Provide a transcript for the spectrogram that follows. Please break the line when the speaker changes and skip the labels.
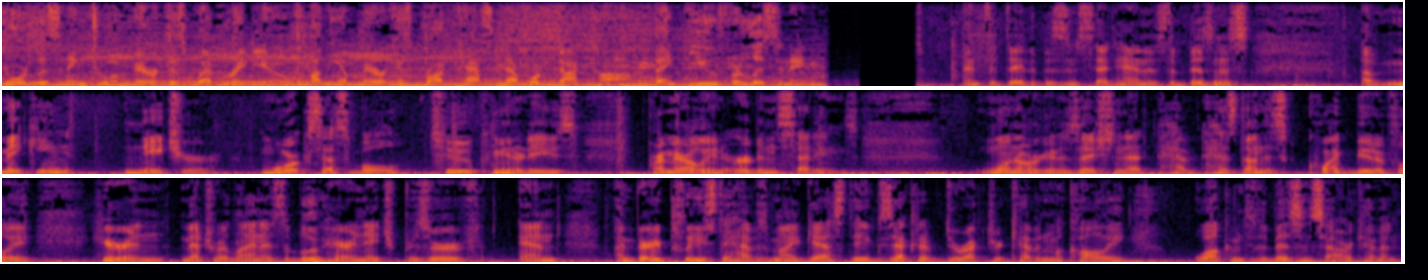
You're listening to America's Web Radio on the AmericasBroadcastNetwork.com. Thank you for listening.
And today, the business at hand is the business of making nature more accessible to communities, primarily in urban settings. One organization that have, has done this quite beautifully here in Metro Atlanta is the Blue Heron Nature Preserve, and I'm very pleased to have as my guest the Executive Director, Kevin McCauley. Welcome to the Business Hour, Kevin.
